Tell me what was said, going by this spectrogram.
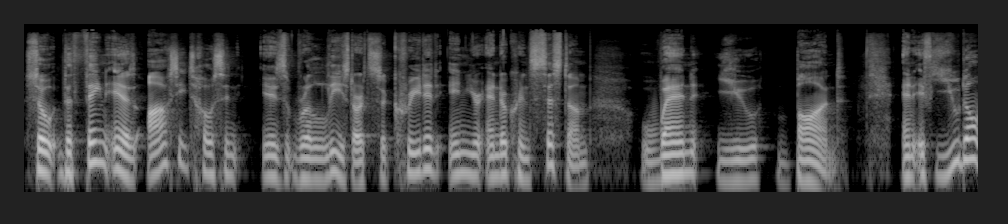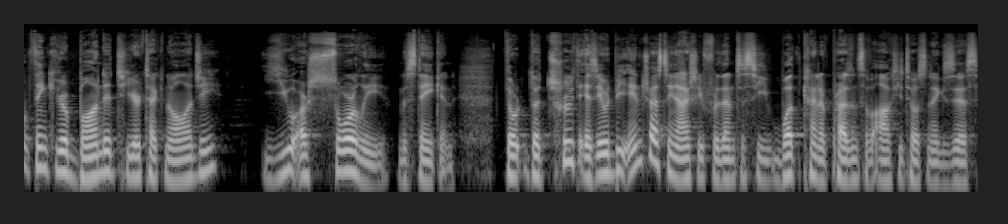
So the thing is, oxytocin is released or it's secreted in your endocrine system when you bond. And if you don't think you're bonded to your technology, you are sorely mistaken the, the truth is, it would be interesting actually for them to see what kind of presence of oxytocin exists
